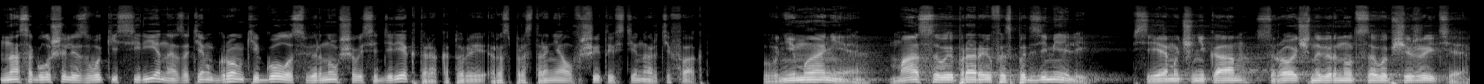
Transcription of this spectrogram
Нас оглушили звуки сирены, а затем громкий голос вернувшегося директора, который распространял вшитый в стену артефакт. «Внимание! Массовый прорыв из подземелий! Всем ученикам срочно вернуться в общежитие!»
